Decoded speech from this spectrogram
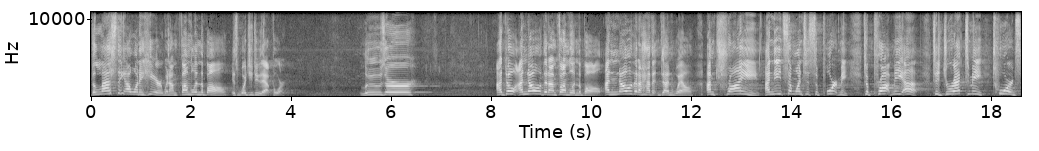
the last thing I want to hear when I'm fumbling the ball is what'd you do that for? Loser. I don't I know that I'm fumbling the ball. I know that I haven't done well. I'm trying. I need someone to support me, to prop me up, to direct me towards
